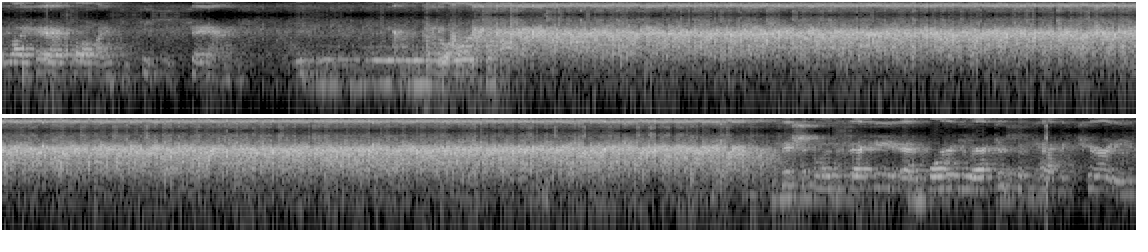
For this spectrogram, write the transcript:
I'd like to ask all my sisters to stand. Bishop Listecki and Board of Directors of Catholic Charities,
